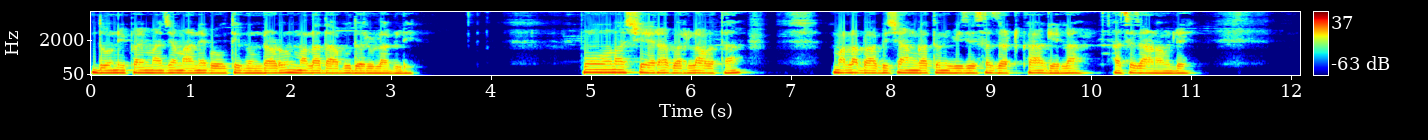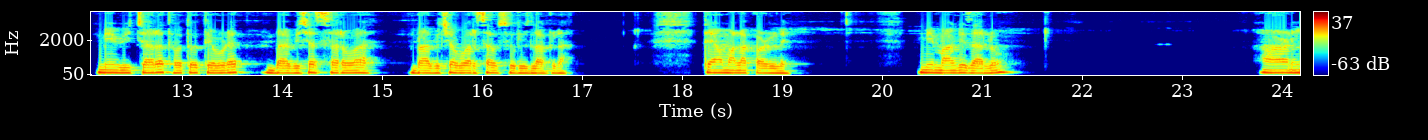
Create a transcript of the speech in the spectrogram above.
दोन्ही पाय माझ्या मानेभोवती गुंडाळून मला दाबू धरू लागले. पूर्ण चेहरा भरला होता. मला बाबीच्या अंगातून विजेचा झटका गेला असे जाणवले. मी विचारत होतो तेवढ्यात बाबीच्या सर्व बाबीच्या वरसाव सुरू लागला. तेव्हा मला कळले. मी मागे झालो आणि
